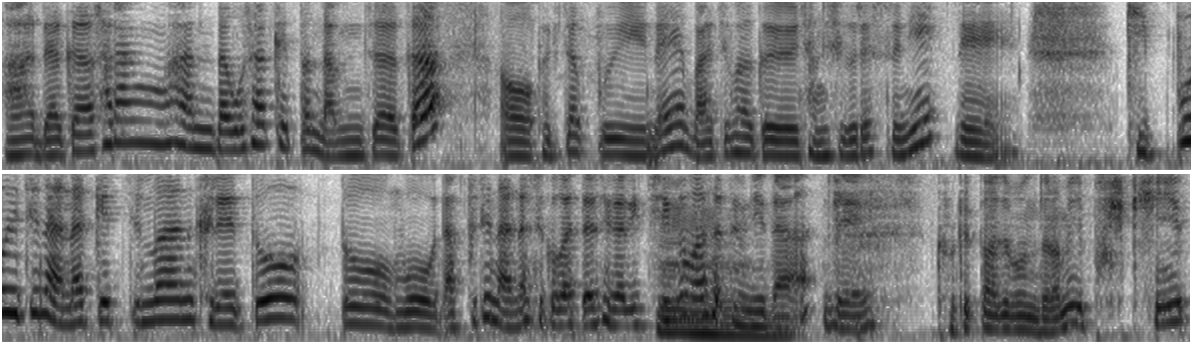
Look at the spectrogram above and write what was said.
아 내가 사랑한다고 생각했던 남자가 어 백작 부인의 마지막을 장식을 했으니 네 기쁘진 않았겠지만 그래도 또 뭐 나쁘진 않았을 것 같다는 생각이 지금 와서 듭니다. 네. 그렇게 따져본다면 이 푸시킨이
